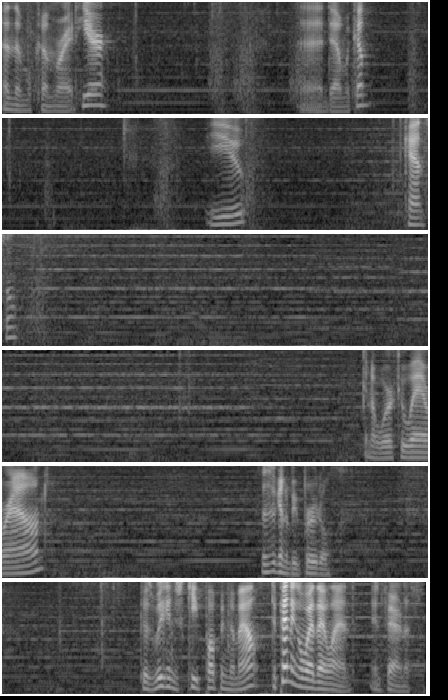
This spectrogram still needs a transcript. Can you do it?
And then we'll come right here. And down we come. You cancel. Gonna work your way around. This is gonna be brutal. Because we can just keep popping them out, depending on where they land, in fairness.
